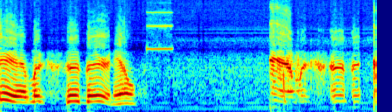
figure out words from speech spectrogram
Okay, that looks good there, Neil. Yeah, looks good.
